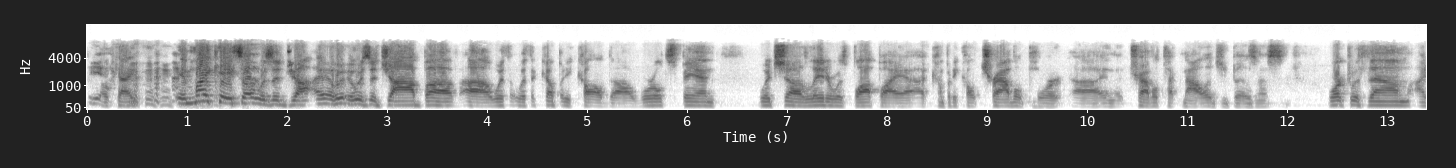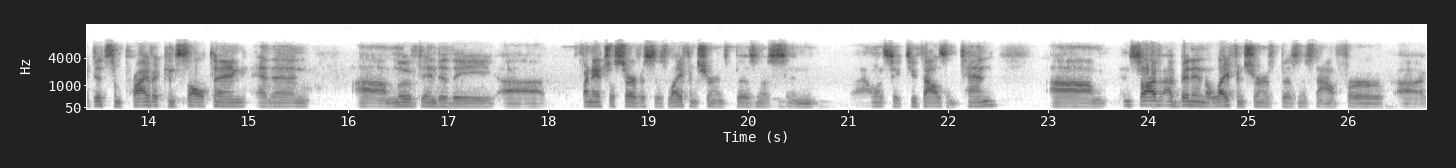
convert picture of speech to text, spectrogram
Yeah. Okay. In my case, it was a job. It was a job uh, uh, with with a company called uh, WorldSpan, which uh, later was bought by a company called Travelport uh, in the travel technology business. Worked with them. I did some private consulting, and then uh, moved into the financial services life insurance business in I want to say 2010. Um, and so I've, I've been in the life insurance business now for, uh,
